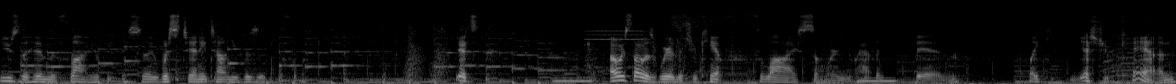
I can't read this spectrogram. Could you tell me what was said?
Use the hidden move fly. You'll be instantly whisked to any town you visit before. Yeah, it's... I always thought it was weird that you can't fly somewhere you haven't been. Like, yes you can.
